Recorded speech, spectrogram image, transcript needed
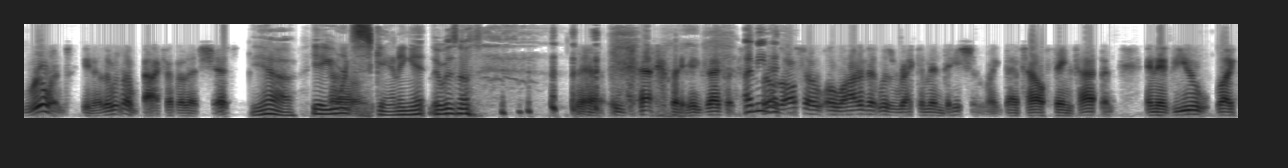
ruined. You know, there was no backup of that shit. Yeah, yeah, you weren't Uh, scanning it. There was no. Yeah, exactly, exactly. I mean, but also a lot of it was recommendation. Like that's how things happen. And if you like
